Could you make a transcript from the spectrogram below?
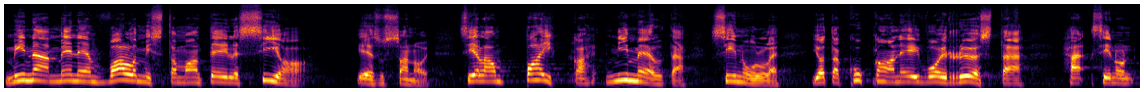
Minä menen valmistamaan teille sijaa, Jeesus sanoi. Siellä on paikka nimeltä sinulle, jota kukaan ei voi ryöstää sinun,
